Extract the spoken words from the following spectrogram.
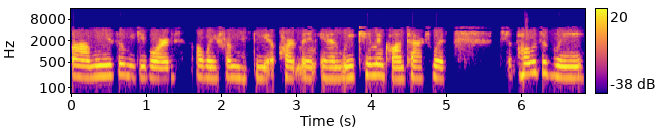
um, we used the Ouija board away from the apartment, and we came in contact with supposedly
